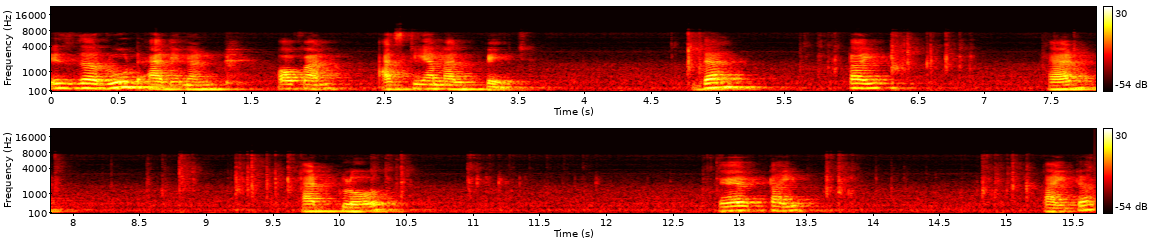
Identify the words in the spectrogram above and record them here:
is the root element of an HTML page. Then type head, head close, here type title,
